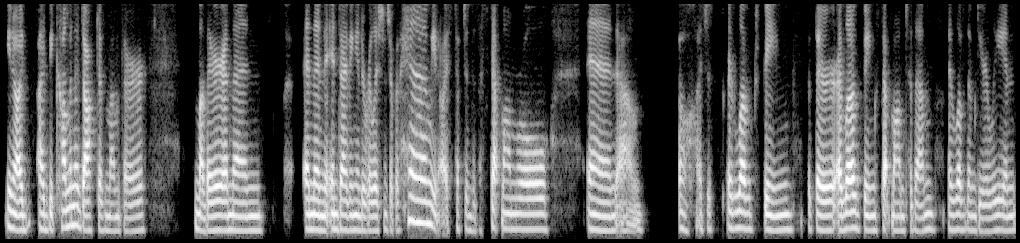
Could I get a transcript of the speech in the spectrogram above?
you know, I'd, I'd become an adoptive mother, mother, and then, and then in diving into relationship with him, you know, I stepped into the stepmom role and um, oh, I just I loved being there. I loved being stepmom to them. I love them dearly, and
